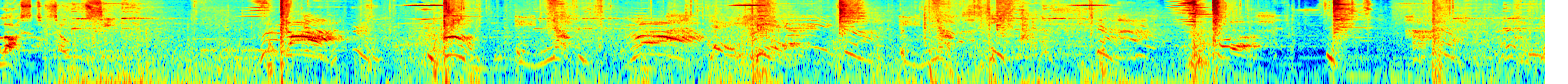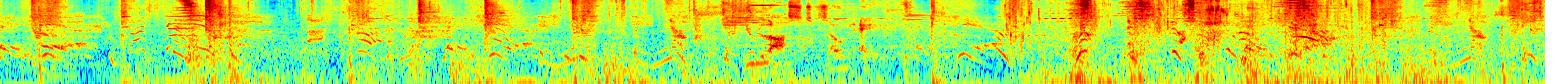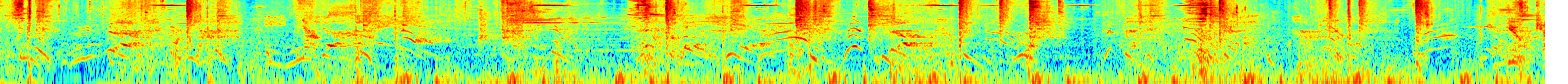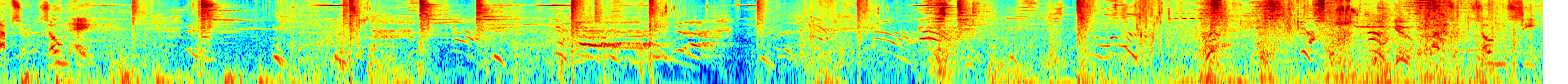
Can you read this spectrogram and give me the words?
lost Zone C. Enough! Stay here! Enough! You lost Zone A. capture Zone A. You capture Zone C.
